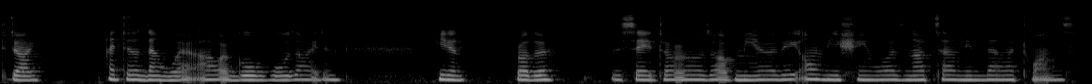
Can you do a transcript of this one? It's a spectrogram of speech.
to die, I told them where our gold was hidden hidden brother, the Thoros of Myr. The only shame was not telling them at once.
